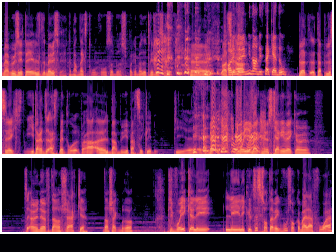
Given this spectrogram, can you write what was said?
Mabuse était. Mabuse fait Tabarnak, c'est trop gros ça, boss, je suis pas capable de traîner ça. euh, On les avait mis dans des sacs à dos. Puis là, c'est là qu'il il est en train de dire ah, trop. Ah, euh, le barbu est parti avec les deux. Euh, ben, vous voyez Magnus qui arrive avec un. un œuf dans chaque. Dans chaque bras. Puis vous voyez que les, les, les cultistes qui sont avec vous sont comme à la fois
